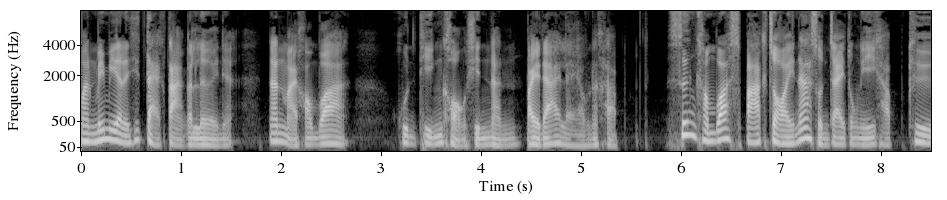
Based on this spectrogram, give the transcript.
มันไม่มีอะไรที่แตกต่างกันเลยเนี่ย นั่นหมายความว่าคุณทิ้งของชิ้นนั้นไปได้แล้วนะครับ ซึ่งคำว่า spark joy น่าสนใจตรงนี้ครับ คือ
